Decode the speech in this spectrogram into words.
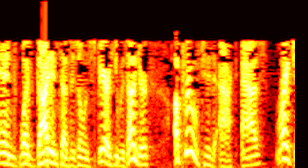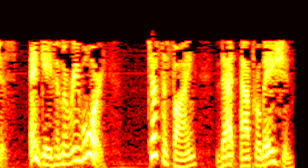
and what guidance of his own spirit he was under, approved his act as righteous, and gave him a reward, testifying that approbation.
